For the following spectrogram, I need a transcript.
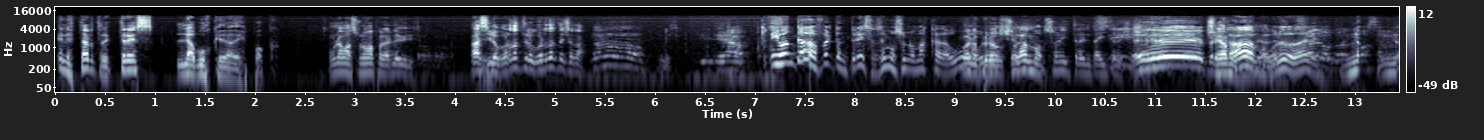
En Star Trek 3, la búsqueda de Spock. Una más, una más para Levi. Ah, si lo cortaste, lo cortaste, ya está. No, no, no. y van cada, faltan tres, hacemos uno más cada uno. Bueno, pero boludo, son, llegamos. son y 33. ya. Eh, pero Llegamos, estamos, dale, dale. boludo, dale. No, no,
